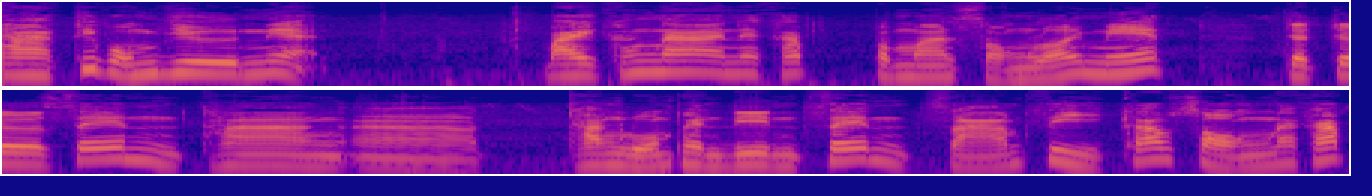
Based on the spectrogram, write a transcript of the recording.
จากที่ผมยืนเนี่ยไปข้างหน้าเนี่ยครับประมาณ 200 เมตร จะเจอเส้นทางอ่าทางหลวงแผ่นดินเส้น 3492 นะครับ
